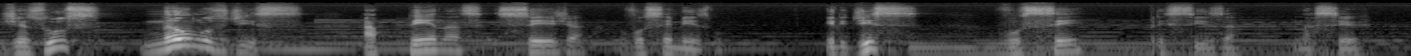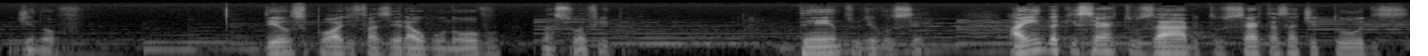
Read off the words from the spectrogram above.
Jesus não nos diz apenas seja você mesmo. Ele diz: você precisa nascer de novo. Deus pode fazer algo novo na sua vida dentro de você. Ainda que certos hábitos, certas atitudes,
